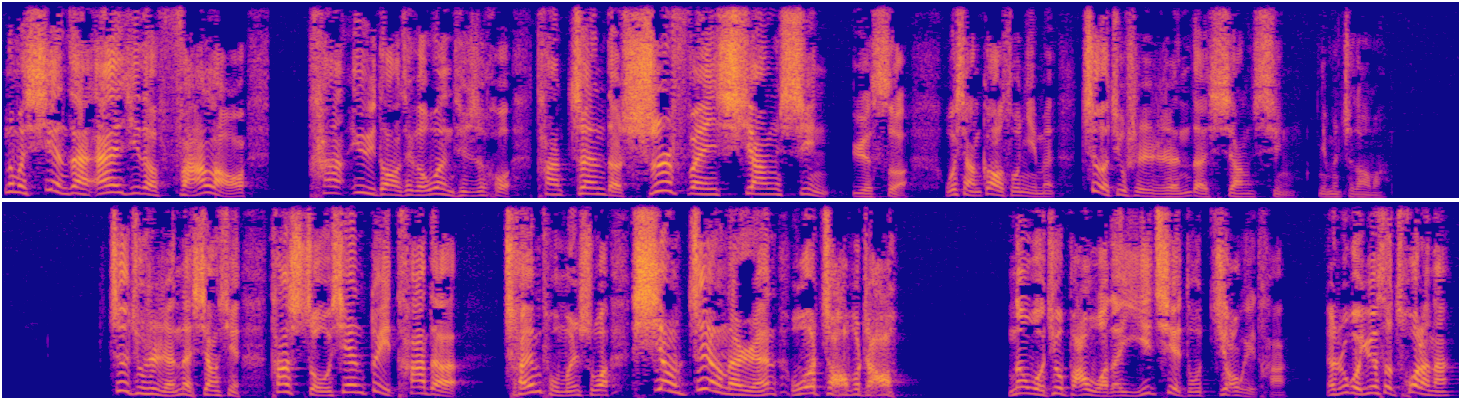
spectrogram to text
那么现在埃及的法老，他遇到这个问题之后，他真的十分相信约瑟。我想告诉你们，这就是人的相信，你们知道吗？这就是人的相信。他首先对他的臣仆们说：“像这样的人，我找不着，那我就把我的一切都交给他。那如果约瑟错了呢？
